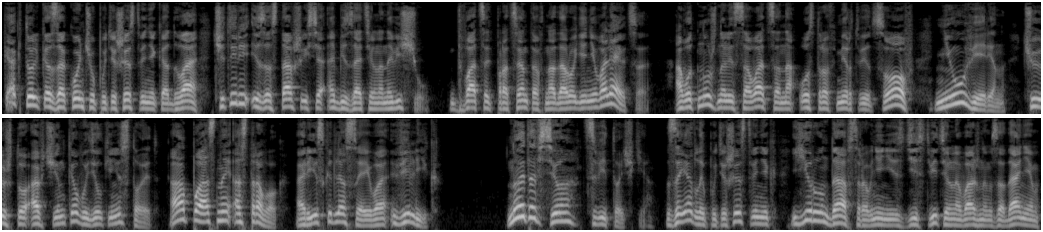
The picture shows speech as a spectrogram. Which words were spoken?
Как только закончу путешественника 2, 4 из оставшихся обязательно навещу. 20% на дороге не валяются. А вот нужно ли соваться на остров мертвецов, не уверен. Чую, что овчинка выделки не стоит. Опасный островок, риск для сейва велик. Но это все цветочки. Заядлый путешественник – ерунда в сравнении с действительно важным заданием,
